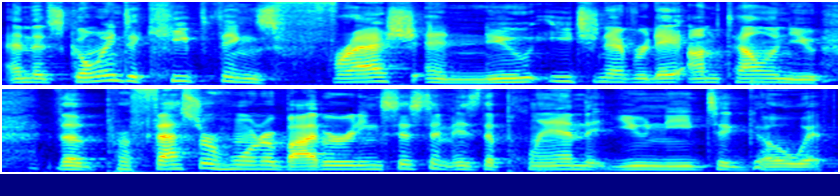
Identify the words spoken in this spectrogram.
and that's going to keep things fresh and new each and every day, I'm telling you, the Professor Horner Bible reading system is the plan that you need to go with.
